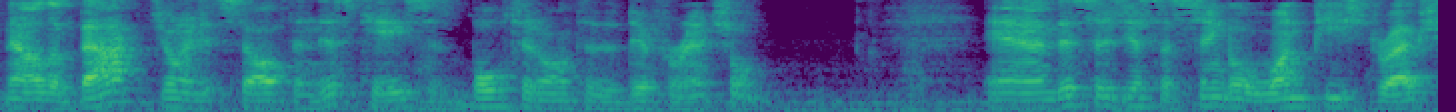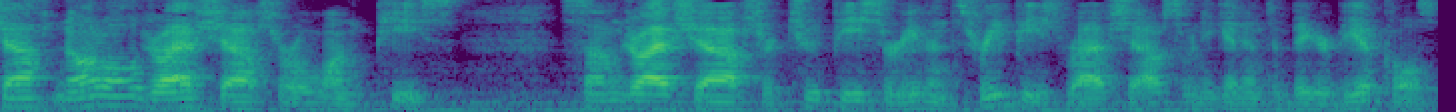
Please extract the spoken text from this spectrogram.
Now the back joint itself, in this case, is bolted onto the differential. And this is just a single one-piece drive shaft. Not all drive shafts are one piece. Some drive shafts are two-piece or even three-piece drive shafts when you get into bigger vehicles.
